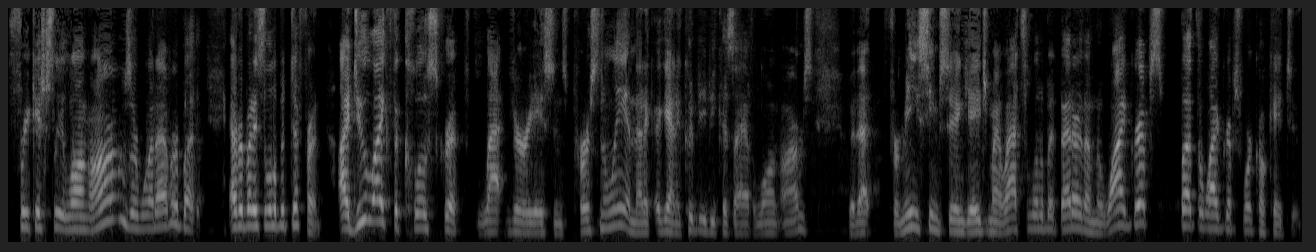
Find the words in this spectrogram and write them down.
freakishly long arms or whatever. But everybody's a little bit different. I do like the close grip lat variations personally, and that again it could be because I have long arms, but that for me seems to engage my lats a little bit better than the wide grips. But the wide grips work okay too.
